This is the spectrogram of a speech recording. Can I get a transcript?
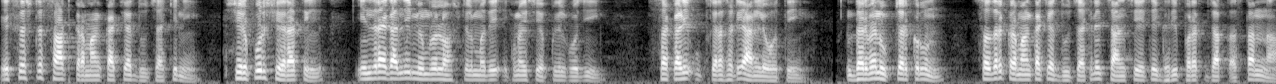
एकसष्ट साठ क्रमांकाच्या दुचाकीने शिरपूर शहरातील इंदिरा गांधी मेमोरियल हॉस्पिटलमध्ये एकोणीस एप्रिल रोजी सकाळी उपचारासाठी आणले होते. दरम्यान उपचार करून सदर क्रमांकाच्या दुचाकीने चांदसे येथे घरी परत जात असताना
